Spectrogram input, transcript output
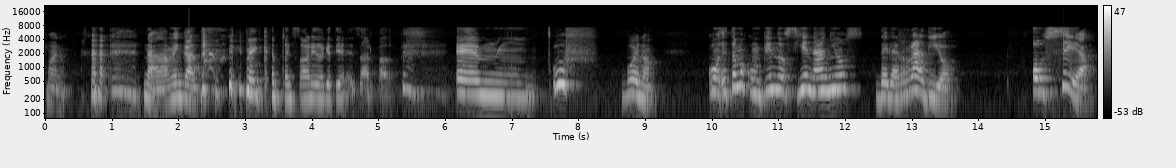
Bueno, nada, me encanta. me encanta el sonido que tiene zarpado. Em, uf, bueno, estamos cumpliendo 100 años de la radio. O sea,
